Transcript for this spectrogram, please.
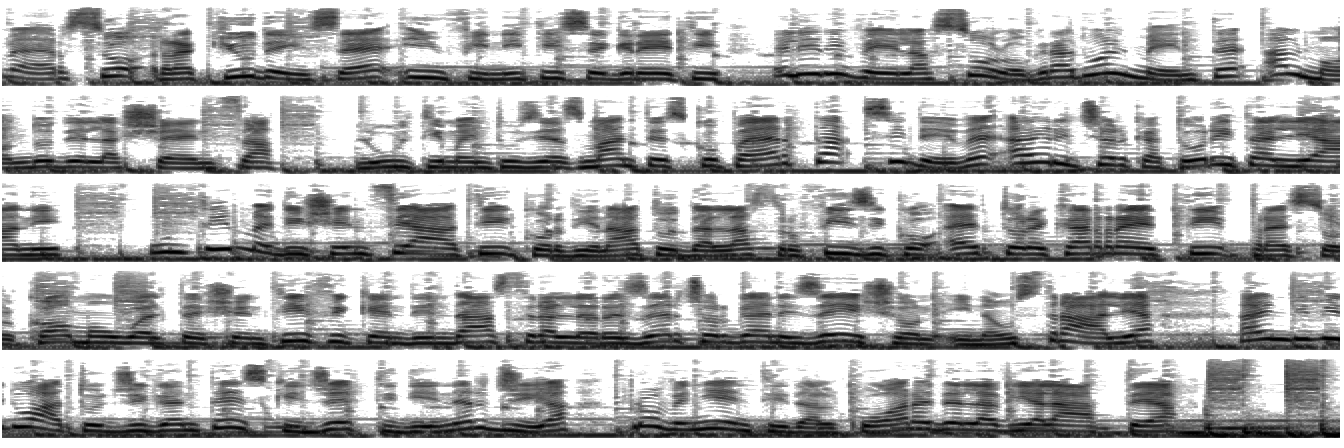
L'universo racchiude in sé infiniti segreti e li rivela solo gradualmente al mondo della scienza. L'ultima entusiasmante scoperta si deve ai ricercatori italiani. Un team di scienziati, coordinato dall'astrofisico Ettore Carretti presso il Commonwealth Scientific and Industrial Research Organization in Australia, ha individuato giganteschi getti di energia provenienti dal cuore della Via Lattea.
